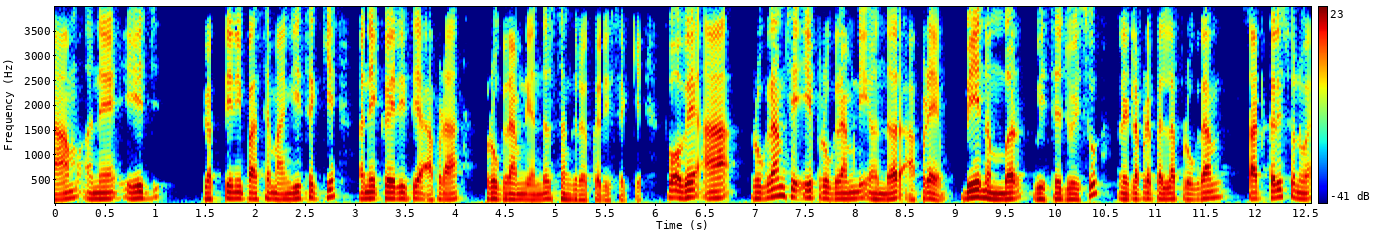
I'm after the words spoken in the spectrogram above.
નામ અને એ જ વ્યક્તિની પાસે માંગી શકીએ અને કઈ રીતે આપણા પ્રોગ્રામની અંદર સંગ્રહ કરી શકીએ. તો હવે આ પ્રોગ્રામ છે એ પ્રોગ્રામની અંદર આપણે બે નંબર વિશે જોઈશું અને એટલે આપણે પહેલાં પ્રોગ્રામ સ્ટાર્ટ કરીશું અને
